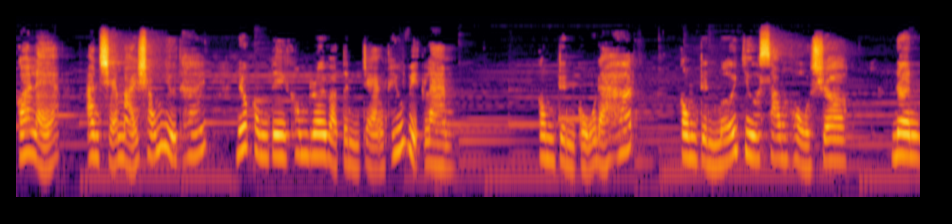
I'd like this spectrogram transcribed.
Có lẽ anh sẽ mãi sống như thế nếu công ty không rơi vào tình trạng thiếu việc làm. Công trình cũ đã hết, công trình mới chưa xong hồ sơ, nên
